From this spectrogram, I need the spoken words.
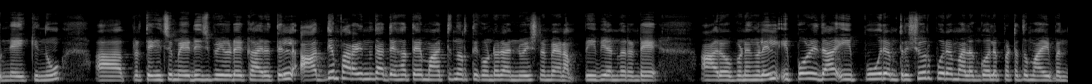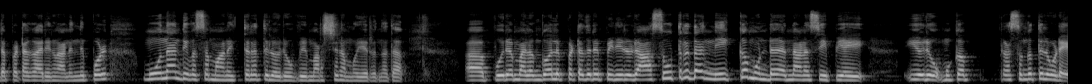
ഉന്നയിക്കുന്നു. പ്രത്യേകിച്ച് എ ഡി ജി പിയുടെ കാര്യത്തിൽ ആദ്യം പറയുന്നത് അദ്ദേഹത്തെ മാറ്റി നിർത്തിക്കൊണ്ട് ഒരു അന്വേഷണം വേണം. പി വി അൻവറിന്റെ ആരോപണങ്ങളിൽ ഇപ്പോഴിതാ ഈ പൂരം തൃശൂർ പൂരം അലങ്കോലപ്പെട്ടതുമായി ബന്ധപ്പെട്ട കാര്യങ്ങളാണ്. ഇന്നിപ്പോൾ മൂന്നാം ദിവസമാണ് ഇത്തരത്തിലൊരു വിമർശനം ഉയരുന്നത്. പൂരം അലങ്കോലപ്പെട്ടതിന് പിന്നിൽ ഒരു ആസൂത്രിത നീക്കമുണ്ട് എന്നാണ് സി പി ഐ ഈ ഒരു മുഖപ്രസംഗത്തിലൂടെ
